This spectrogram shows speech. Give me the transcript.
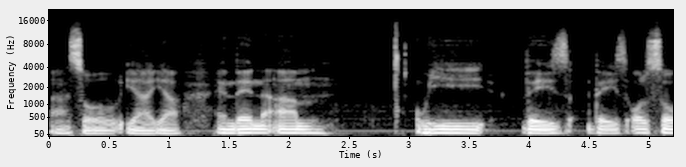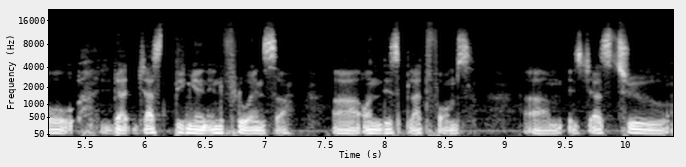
Uh, so yeah, yeah, and then um, we there is there is also just being an influencer uh, on these platforms. Um, it's just to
